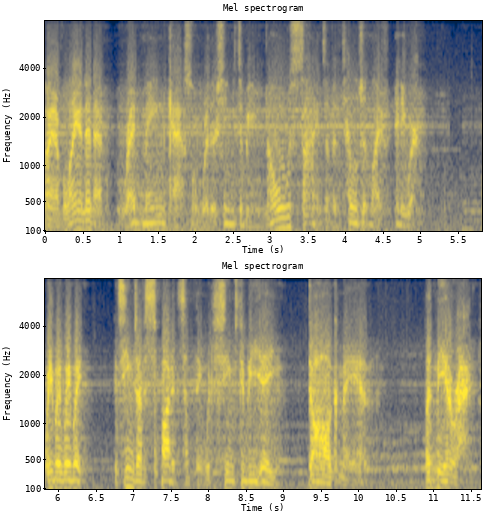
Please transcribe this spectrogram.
I have landed at Redmane Castle, where there seems to be no signs of intelligent life anywhere. Wait, wait, wait, wait. It seems I've spotted something which seems to be a dog man. Let me interact.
